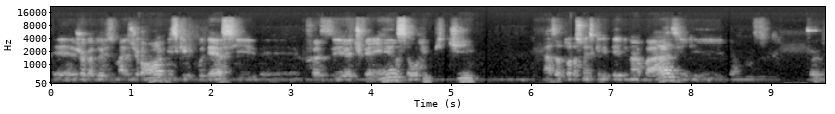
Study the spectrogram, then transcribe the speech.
é, jogadores mais jovens, que ele pudesse é, fazer a diferença ou repetir as atuações que ele teve na base. Ele foi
